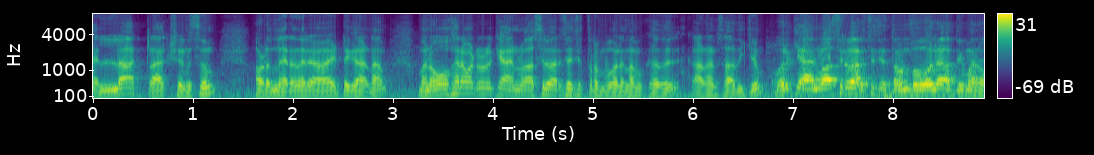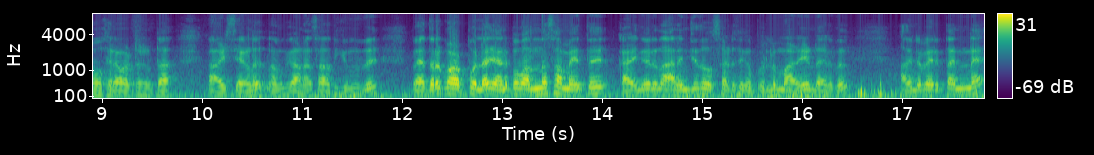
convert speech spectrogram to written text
എല്ലാ അട്രാക്ഷൻസും അവിടെ നിരനിരയായിട്ട് കാണാം. മനോഹരമായിട്ടുള്ള ക്യാൻവാസിൽ വരച്ച ചിത്രം പോലെ നമുക്കത് കാണാൻ സാധിക്കും. ഒരു ക്യാൻവാസിൽ വരച്ച ചിത്രം പോലെ അതിമനോഹരമായിട്ടുള്ള കാഴ്ചകൾ നമുക്ക് കാണാൻ സാധിക്കുന്നത്. വെതർ കുഴപ്പമില്ല. ഞാനിപ്പോൾ വന്ന സമയത്ത് കഴിഞ്ഞൊരു നാലഞ്ച് ദിവസമായിട്ട് സിംഗപ്പൂരിൽ മഴയുണ്ടായിരുന്നു. അതിന്റെ പേരിൽ തന്നെ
